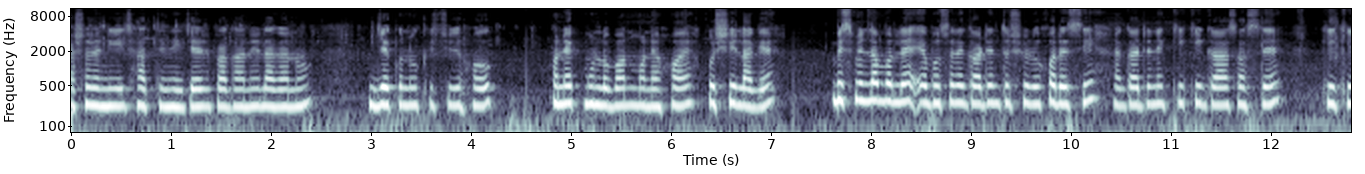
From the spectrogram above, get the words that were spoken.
আসলে নিজ হাতে নিজের বাগানে লাগানো যে কোনো কিছুই হোক, অনেক মূল্যবান মনে হয়, খুশি লাগে। বিসমিল্লা বলে এবছরে গার্ডেন তো শুরু করেছি। আর গার্ডেনে কি কি গাছ আছে, কি কি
